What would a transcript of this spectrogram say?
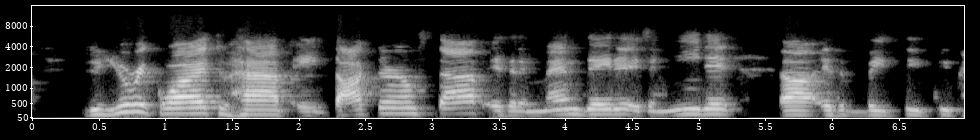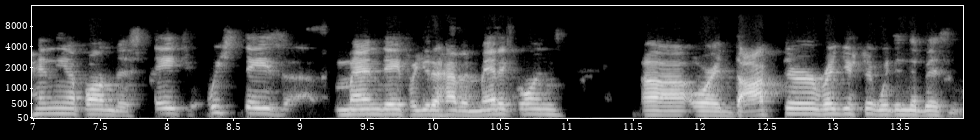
Do you require to have a doctor on staff? Is it mandated? Is it needed? Uh, is it be, depending upon the state? Which states mandate for you to have a medical uh, or a doctor registered within the business?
